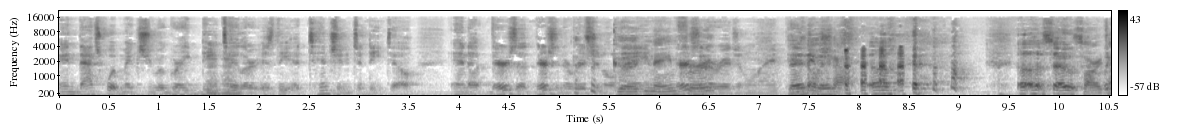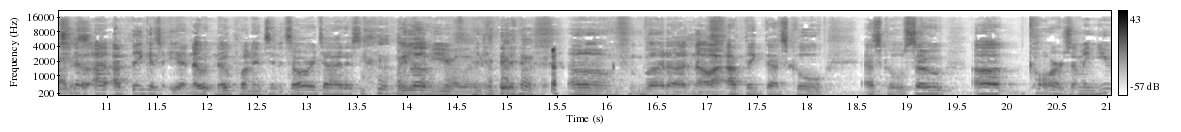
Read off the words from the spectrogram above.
and that's what makes you a great Mm-hmm. detailer is the attention to detail. And uh, there's a there's an original good name There's for an it. original name. Detail Anyway, shop. uh, uh, so Sorry, but, you know, I, I think it's yeah, no no pun intended. Sorry, Titus. We love you. um, but uh, no, I, I think that's cool. That's cool. So, uh, cars. I mean, you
